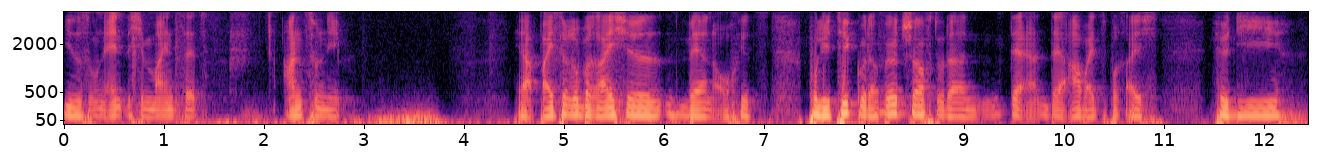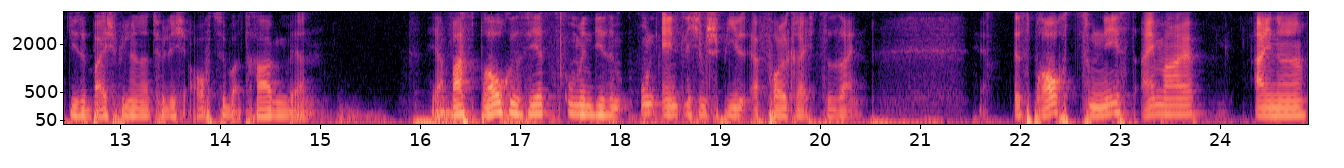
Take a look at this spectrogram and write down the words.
dieses unendliche Mindset anzunehmen. Ja, weitere Bereiche wären auch jetzt Politik oder Wirtschaft oder der, der Arbeitsbereich, für die diese Beispiele natürlich auch zu übertragen werden. Ja, was braucht es jetzt, um in diesem unendlichen Spiel erfolgreich zu sein? Es braucht zunächst einmal eine,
